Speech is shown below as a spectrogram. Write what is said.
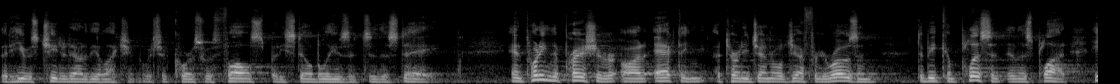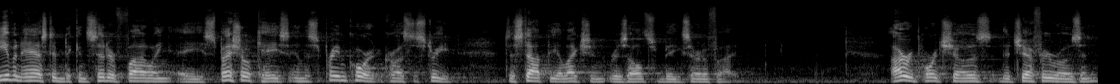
that he was cheated out of the election, which of course was false, but he still believes it to this day. And putting the pressure on acting Attorney General Jeffrey Rosen to be complicit in this plot. He even asked him to consider filing a special case in the Supreme Court across the street to stop the election results from being certified. Our report shows that Jeffrey Rosen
